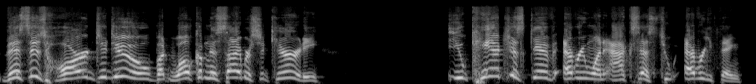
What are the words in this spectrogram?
this is hard to do, but welcome to cybersecurity you can't just give everyone access to everything.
